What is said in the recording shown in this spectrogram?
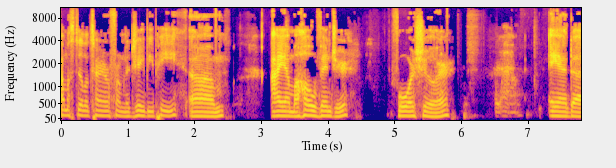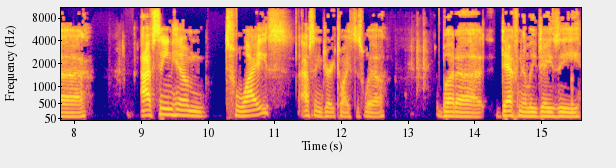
I'm gonna steal a term from the JBP. Um I am a whole venger for sure. Wow. And uh I've seen him twice. I've seen Drake twice as well. But uh definitely Jay Z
